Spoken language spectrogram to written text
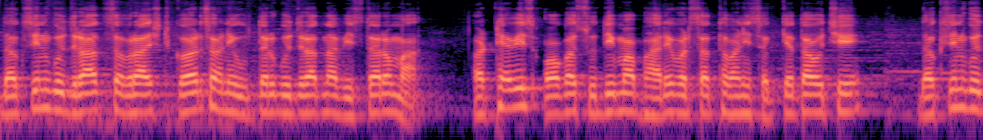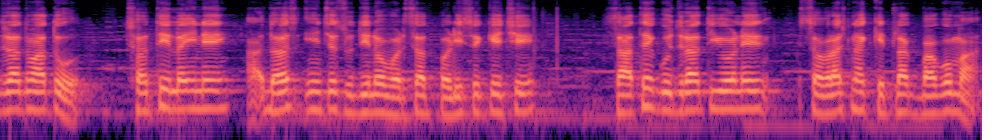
દક્ષિણ ગુજરાત, સૌરાષ્ટ્ર, કચ્છ અને ઉત્તર ગુજરાતના વિસ્તારોમાં અઠ્યાવીસ ઓગસ્ટ સુધીમાં ભારે વરસાદ થવાની શક્યતાઓ છે. દક્ષિણ ગુજરાતમાં તો છથી લઈને દસ ઇંચ સુધીનો વરસાદ પડી શકે છે. સાથે ગુજરાતીઓને સૌરાષ્ટ્રના કેટલાક ભાગોમાં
